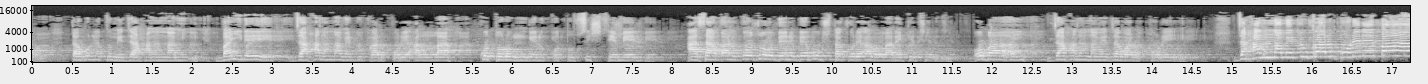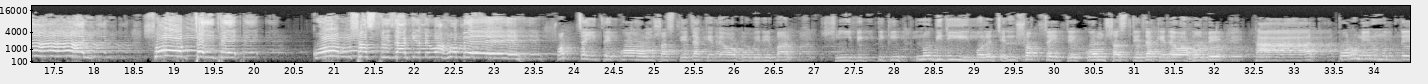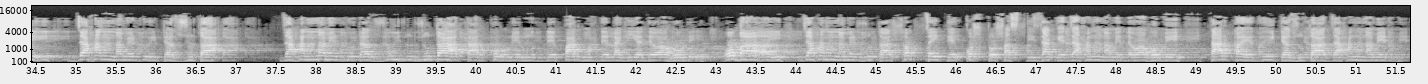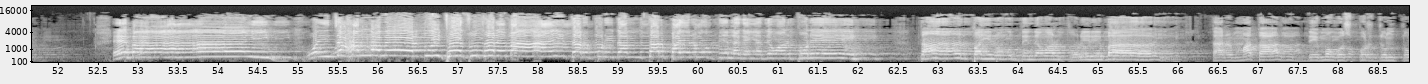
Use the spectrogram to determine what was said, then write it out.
তাহলে তুমি জাহান্নামি। বাইরে জাহান নামে ঢুকার পরে আল্লাহ কত রঙ্গের কত সিস্টেমের আজাব আর গজবের ব্যবস্থা করে আল্লাহ রেখেছেন। ও ভাই জাহান নামে যাওয়ার পরে জাহান নামে ঢুকার পরে রে ভাই, সব চাইতে কম শাস্তি যাকে দেওয়া হবে, সবচাইতে কম শাস্তি যাকে দেওয়া হবে রে ভাই সেই ব্যক্তিকে নদীজি বলেছেন, সবচাইতে কম শাস্তি যাকে দেওয়া হবে, তার পরনের মধ্যে জাহান নামের দুইটা জুতা জাহান নামের দুটা জুতা তার পরনের মধ্যে, পার মধ্যে লাগিয়ে দেওয়া হবে। ও ভাই জাহান নামের জুতা সবচাইতে কষ্ট শাস্তি যাকে জাহান নামে দেওয়া হবে, তার পায়ে দুইটা জুতা জাহান নামের এ ওই জাহান নামের দুইটা জুতার ভাই, তার পরিধান তার পায়ের মধ্যে লাগাইয়া দেওয়ার পরে, তার পায়ের মধ্যে দেওয়ার পরে রে ভাই তার মাথার মধ্যে মগজ পর্যন্ত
